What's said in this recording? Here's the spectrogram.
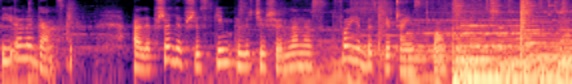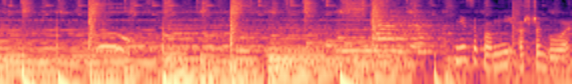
i eleganckie. Ale przede wszystkim liczy się dla nas Twoje bezpieczeństwo. Nie zapomnij o szczegółach.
